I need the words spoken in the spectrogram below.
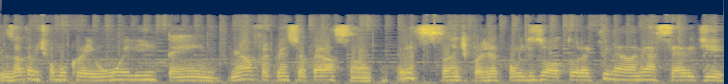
exatamente como o Cray 1, ele tem mesma frequência de operação. Interessante o projeto. Como diz o autor aqui, né, na minha série de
